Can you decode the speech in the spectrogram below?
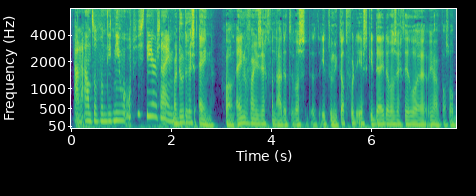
Ja, een aantal van die nieuwe opties die er zijn. Maar doe er eens één. Gewoon één waarvan je zegt van nou, dat was, dat, toen ik dat voor de eerste keer deed, dat was echt heel, uh, ja, was wel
